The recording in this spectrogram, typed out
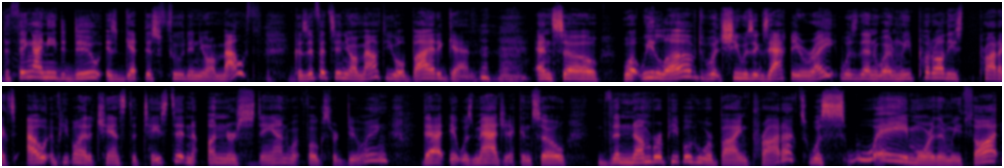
the thing I need to do is get this food in your mouth because if it's in your mouth, you will buy it again. Mm-hmm. and so, what we loved, what she was exactly right, was then when we put all these products out and people had a chance to taste it and understand what folks are doing, that it was magic. And so, the number of people who were buying products was way more than we thought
